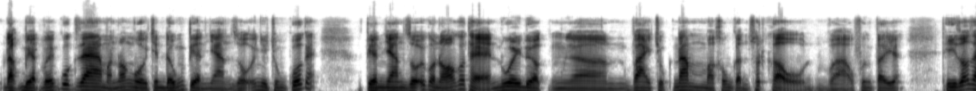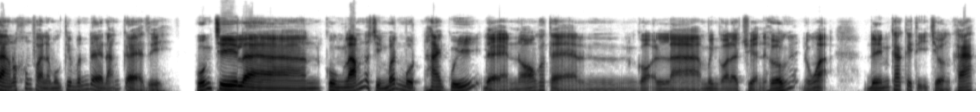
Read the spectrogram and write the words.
Đặc biệt với quốc gia mà nó ngồi trên đống tiền nhàn rỗi như Trung Quốc ấy tiền nhàn rỗi của nó có thể nuôi được uh, vài chục năm mà không cần xuất khẩu vào phương Tây ấy thì rõ ràng nó không phải là một cái vấn đề đáng kể gì huống chi là cùng lắm nó chỉ mất một hai quý để nó có thể ừ, gọi là mình gọi là chuyển hướng ấy, đúng không ạ đến các cái thị trường khác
